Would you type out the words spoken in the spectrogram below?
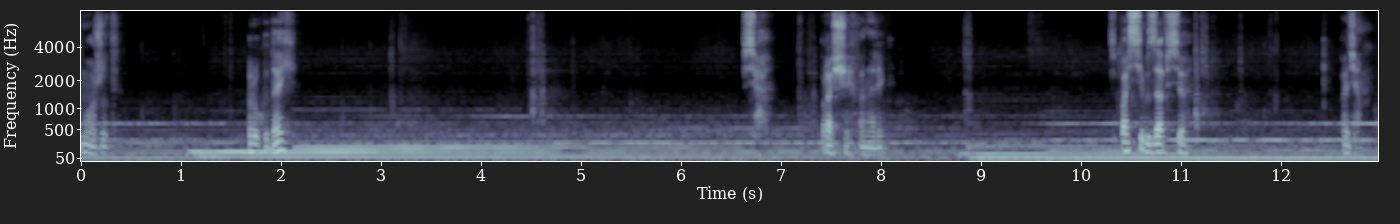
Может. Руку дай. Все. Прощай, фонарик. Спасибо за все. Пойдем.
